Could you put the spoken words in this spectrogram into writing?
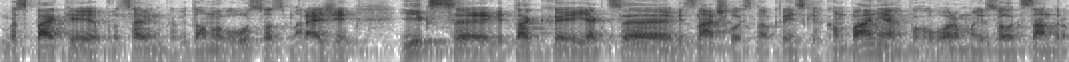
безпеки. Про це він повідомив у соцмережі X. Е, Відтак, е, як це відзначилось на українських компаніях, поговоримо із Олександром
